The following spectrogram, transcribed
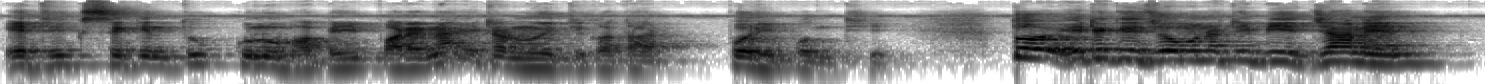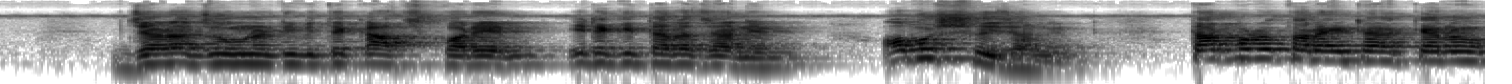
এথিক্সে কিন্তু কোনোভাবেই পড়ে না, এটা নৈতিকতার পরিপন্থী। তো এটা কি যমুনা টিভি জানেন? যারা যমুনা টিভিতে কাজ করেন, এটা কি তারা জানেন? অবশ্যই জানেন। তারপরে তারা এটা কেন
